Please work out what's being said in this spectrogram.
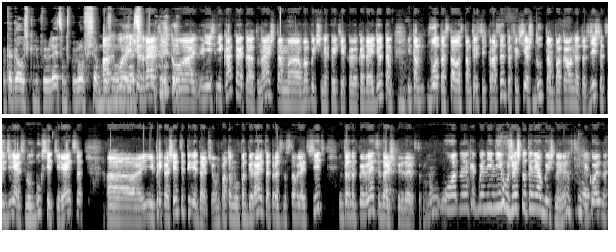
Пока галочка не появляется, он такой, о, все, можно а, убирать. Еще нравится, что не, не как это, ты знаешь, там а, в обычных этих, э, когда идет там, и там вот осталось там 30%, и все ждут там, пока он это. Здесь отсоединяется ноутбук, сеть теряется, э, и прекращается передача. Он потом его подбирает, опять вставляет в сеть, интернет появляется, дальше передается. Ну вот, ну, как бы не, не уже что-то необычное. Это прикольно.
